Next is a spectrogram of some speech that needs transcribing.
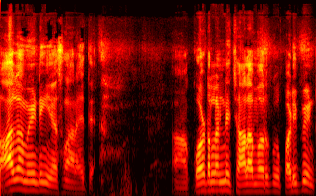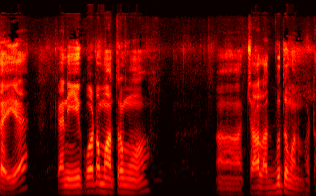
బాగా మెయింటైన్ చేస్తున్నారు అయితే. కోటలన్నీ చాలా వరకు పడిపోయి ఉంటాయి. కానీ ఈ కోట మాత్రము చాలా అద్భుతం అనమాట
